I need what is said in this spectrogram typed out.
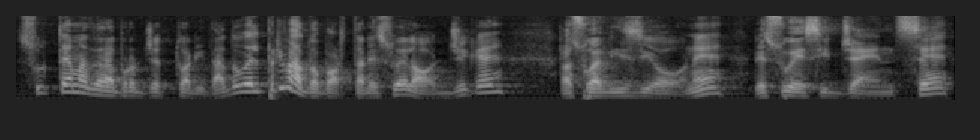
sul tema della progettualità, dove il privato porta le sue logiche, la sua visione, le sue esigenze,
